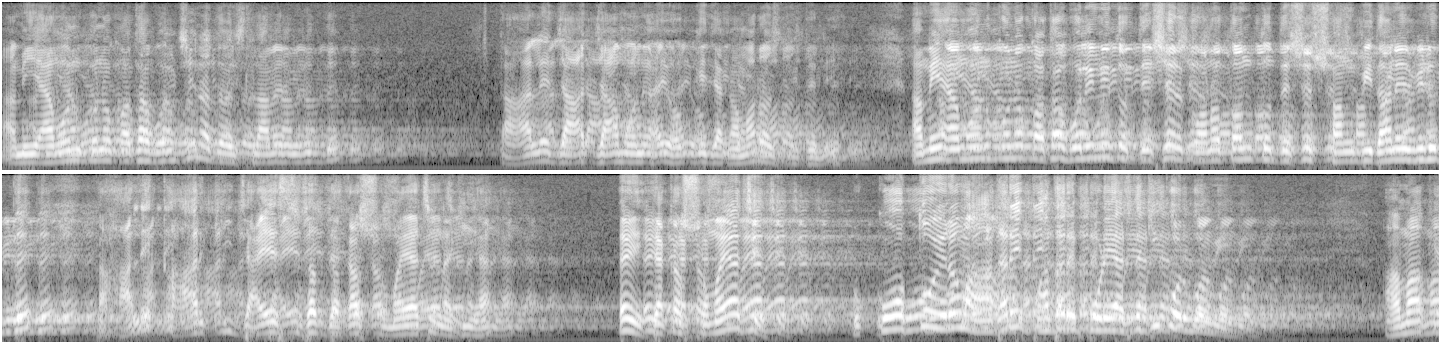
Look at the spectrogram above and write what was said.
আমি এমন কোনো কথা বলছি না তো ইসলামের বিরুদ্ধে। তাহলে যা যা মনে হয় হোক যাক, আমার অসুবিধে নেই। আমি এমন কোনো কথা বলিনি তো দেশের গণতন্ত্র, দেশের সংবিধানের বিরুদ্ধে। তাহলে কার কি যায় সব দেখার সময় আছে নাকি হ্যাঁ? এই, দেখার সময় আছে? কত এরম আধারে পাঁধারে পড়ে আছে, কি করব আমি? আমাকে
